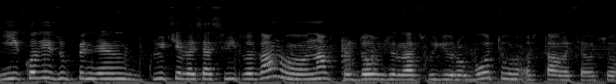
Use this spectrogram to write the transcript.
І коли зупин... е, включилося світло заново, вона продовжила свою роботу. Осталося ось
